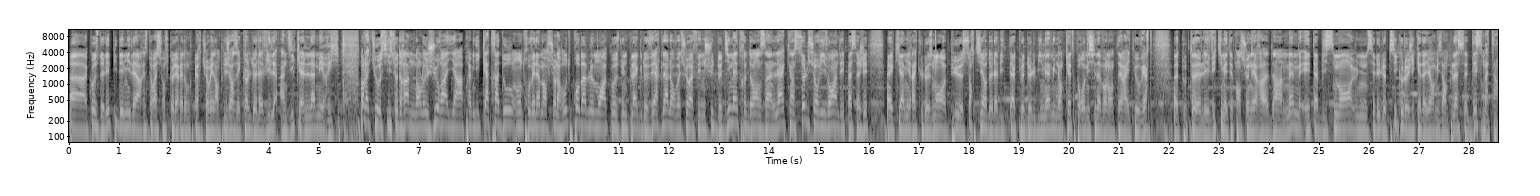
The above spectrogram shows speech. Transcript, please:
à cause de l'épidémie. La restauration scolaire est donc perturbée dans plusieurs écoles de la ville, indique la mairie. Dans l'actu aussi, ce drame dans le Jura. Hier après-midi, quatre ados ont trouvé la mort sur la route, probablement à cause d'une plaque de verglas. Leur voiture a fait une chute de 10 mètres dans un lac. Un seul survivant, un des passagers, euh, qui a miraculeusement pu sortir de l'habitacle de lui-même. Une enquête pour homicide involontaire a été ouverte. Euh, toutes les victimes étaient pensionnaires d'un même établissement. Une cellule psychologique est d'ailleurs mise en place dès ce matin.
